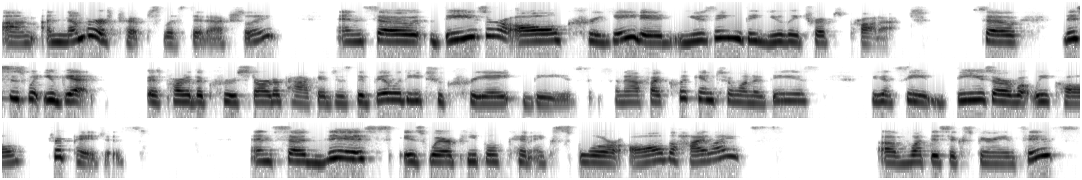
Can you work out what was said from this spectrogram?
um, a number of trips listed actually. And so these are all created using the Youli Trips product. So this is what you get as part of the crew starter package is the ability to create these. So now if I click into one of these, you can see these are what we call trip pages. And so this is where people can explore all the highlights of what this experience is.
